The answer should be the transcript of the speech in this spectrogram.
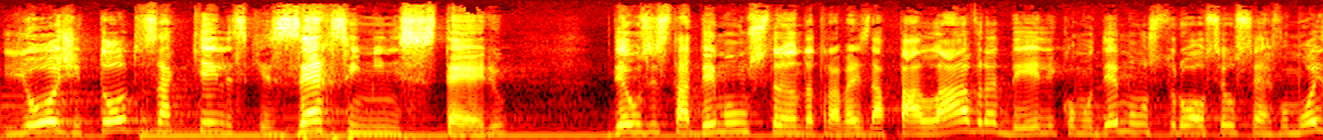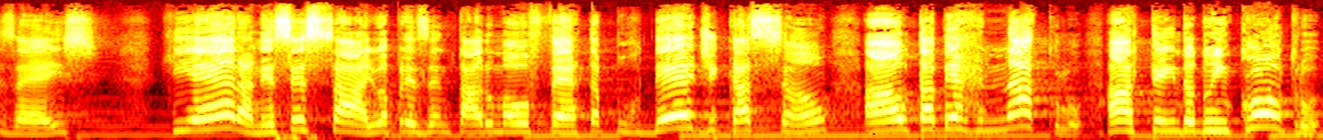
E hoje, todos aqueles que exercem ministério, Deus está demonstrando através da palavra dele, como demonstrou ao seu servo Moisés, que era necessário apresentar uma oferta por dedicação ao tabernáculo, à tenda do encontro.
